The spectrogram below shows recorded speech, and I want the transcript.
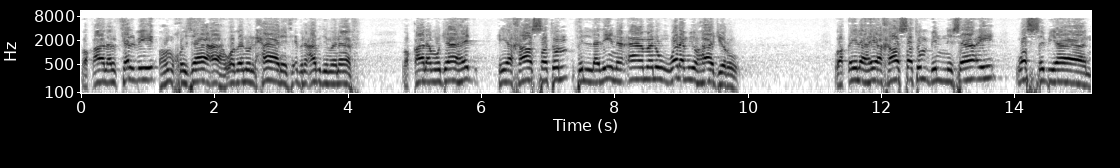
وقال الكلبي هم خزاعة وبنو الحارث ابن عبد مناف. وقال مجاهد هي خاصة في الذين آمنوا ولم يهاجروا. وقيل هي خاصة بالنساء والصبيان.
